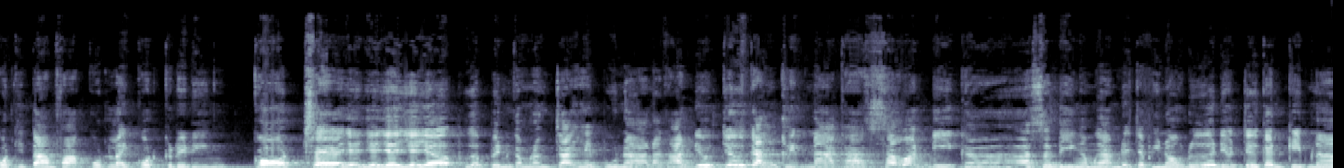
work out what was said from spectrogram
กดติดตามฝากกดไลค์กดกระดิ่งกดแชร์เยอะๆๆๆเพื่อเป็นกำลังใจให้ปูนานะคะ เดี๋ยวเจอกันคลิปหน้าค่ะ สวัสดีค่ะ สวัสดีงามๆด้วยจ้ะพี่น้องเด้อเดี๋ยวเจอกันคลิปหน้า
